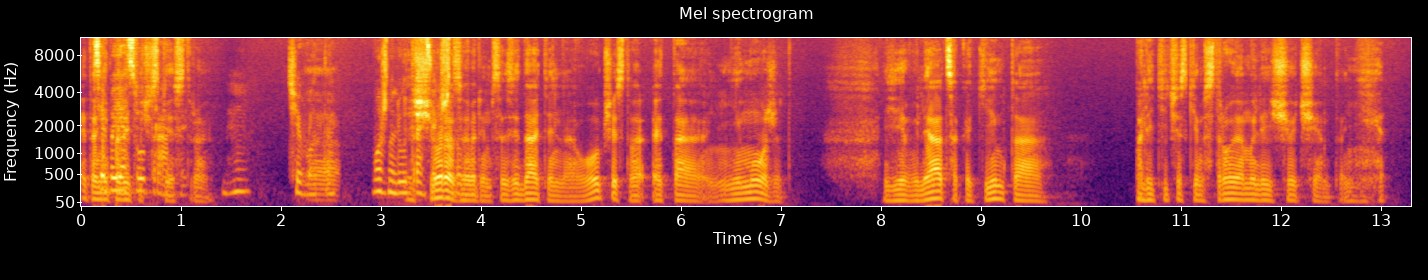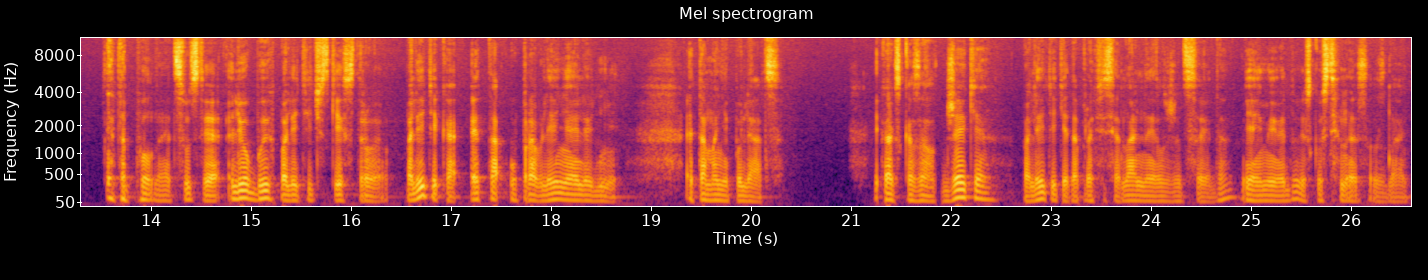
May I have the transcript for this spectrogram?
это все не боятся политический утраты. строй. Угу. Чего-то. А, Можно ли утратить Еще раз что-то? говорим, созидательное общество это не может являться каким-то политическим строем или еще чем-то. Нет. Это полное отсутствие любых политических строев. Политика — это управление людьми, это манипуляция. И как сказал Джеки, Политики — это профессиональные лжецы, да? Я имею в виду искусственное сознание.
